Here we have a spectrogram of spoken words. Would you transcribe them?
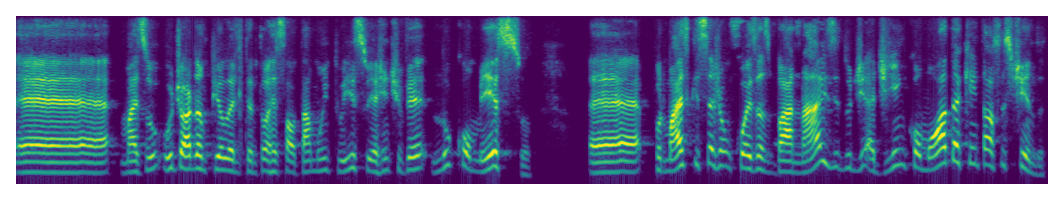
é, mas o, o, Jordan Peele ele tentou ressaltar muito isso e a gente vê no começo, é, por mais que sejam coisas banais e do dia a dia, incomoda quem está assistindo.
